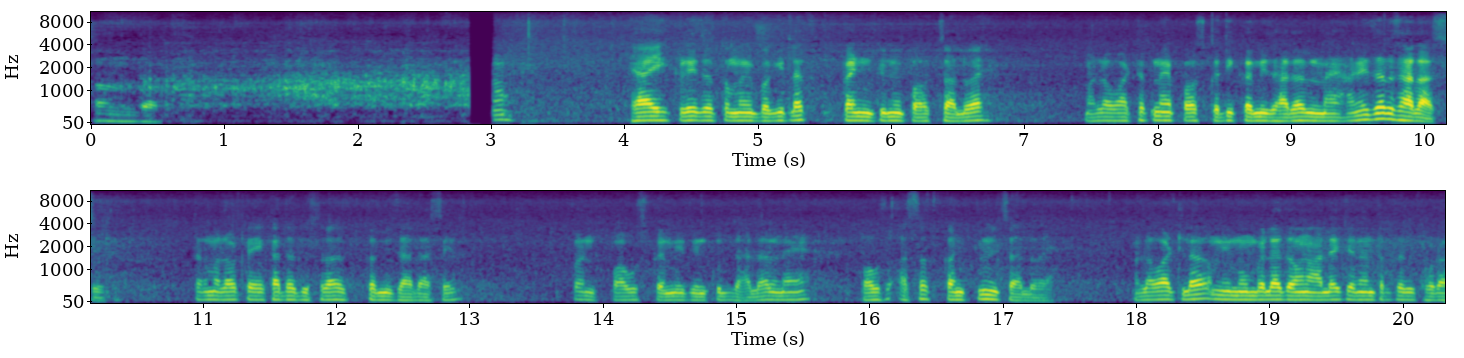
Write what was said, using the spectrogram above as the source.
सुंदर. ह्या इकडे जर तुम्ही बघितलात कंटिन्यू पाऊस चालू आहे. मला वाटत नाही पाऊस कधी कमी झालेला नाही. आणि जर झाला असेल तर मला वाटतं एखादा दुसरा कमी झाला असेल. पण पाऊस कमी बिलकुल झालेला नाही. पाऊस असाच कंटिन्यू चालू आहे. मला वाटलं मी मुंबईला जाऊन आल्याच्यानंतर तरी थोडा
